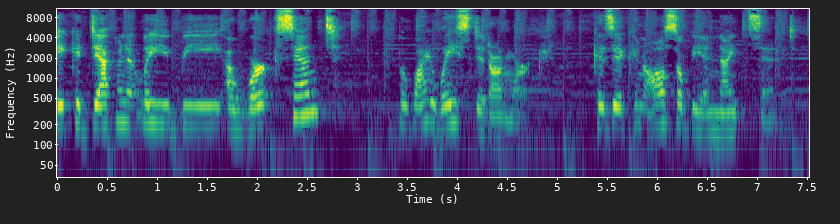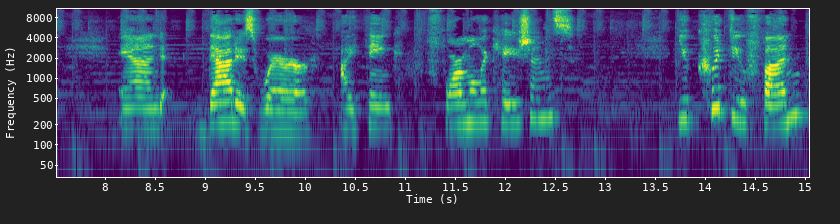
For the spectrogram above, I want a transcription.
it could definitely be a work scent, but why waste it on work? Because it can also be a night scent. And that is where I think formal occasions you could do fun,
